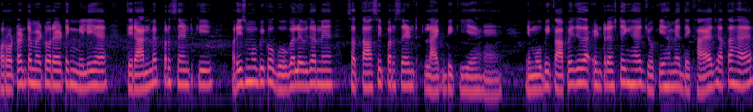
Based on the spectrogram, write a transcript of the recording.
और रोटन टमेटो रेटिंग मिली है तिरानवे परसेंट की और इस मूवी को गूगल यूज़र ने सतासी परसेंट लाइक भी किए हैं। ये मूवी काफ़ी ज़्यादा इंटरेस्टिंग है जो कि हमें दिखाया जाता है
